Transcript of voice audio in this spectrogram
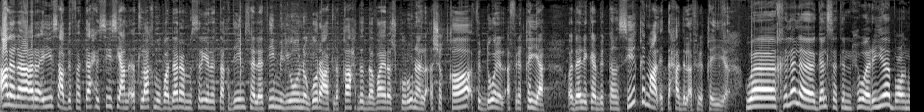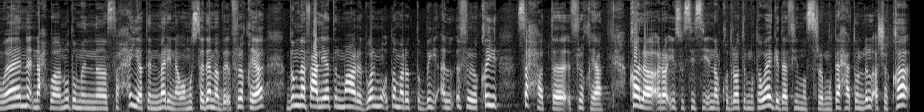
أعلن الرئيس عبد الفتاح السيسي عن إطلاق مبادرة مصرية لتقديم 30 مليون جرعة لقاح ضد فيروس كورونا للأشقاء في الدول الأفريقية وذلك بالتنسيق مع الاتحاد الأفريقي. وخلال جلسة حوارية بعنوان نحو نظم صحية مرنة ومستدامة بإفريقيا ضمن فعاليات المعرض والمؤتمر الطبي الإفريقي صحة إفريقيا. قال الرئيس السيسي إن القدرات المتواجدة في مصر متاحة للأشقاء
